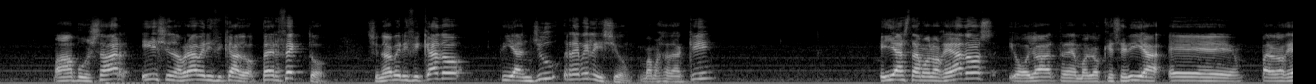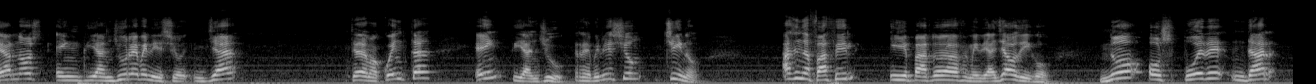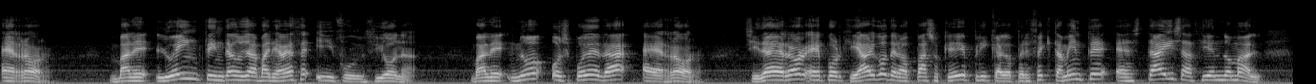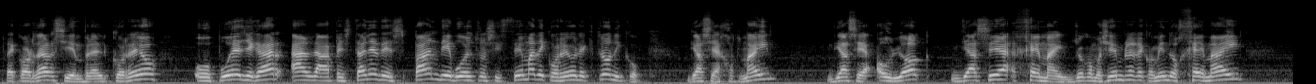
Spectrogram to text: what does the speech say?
Vamos a pulsar y si no habrá verificado. Perfecto. Si no ha verificado, Tianju Revelation. Vamos a dar aquí Y ya estamos logueados O ya tenemos lo que sería eh, Para loguearnos en Tianju Revelation. Ya tenemos cuenta en Tianju Revelation chino. Haciendo fácil y para toda la familia. Ya os digo No os puede dar error Vale, lo he intentado ya varias veces y funciona Vale, no os puede dar error si da error es porque algo de los pasos que he explicado perfectamente estáis haciendo mal. Recordar siempre el correo o puede llegar a la pestaña de spam de vuestro sistema de correo electrónico, ya sea Hotmail, ya sea Outlook, ya sea Gmail. Yo como siempre recomiendo Gmail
